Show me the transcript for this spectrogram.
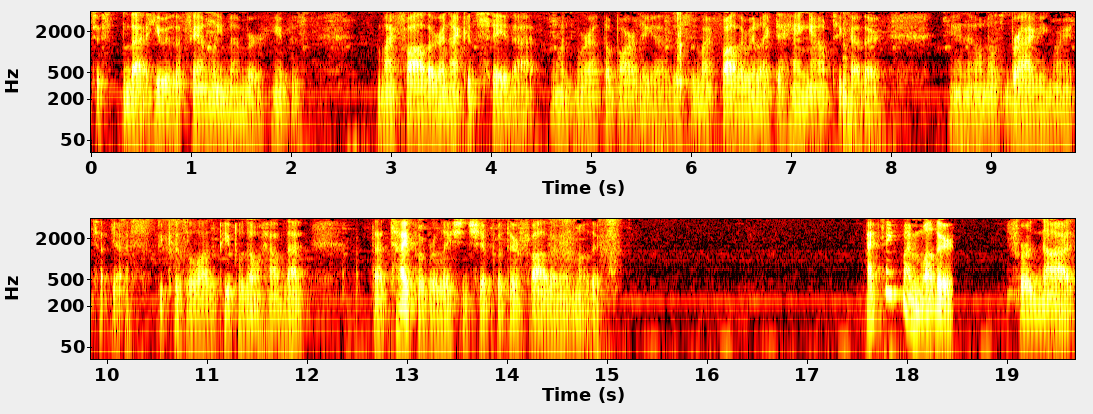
Just that he was a family member. He was my father, and I could say that when we're at the bar together. This is my father. We like to hang out together, and almost bragging rights, I guess, because a lot of people don't have that that type of relationship with their father and mother. I thank my mother for not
